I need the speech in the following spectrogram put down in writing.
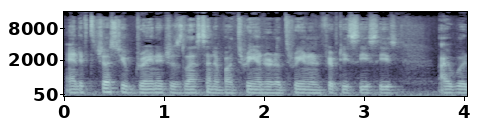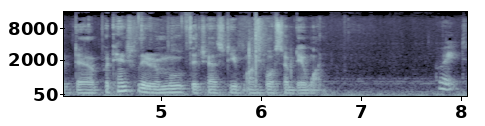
and if the chest tube drainage is less than about 300 or 350 cc's, I would uh, potentially remove the chest tube on post op day one. Great.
